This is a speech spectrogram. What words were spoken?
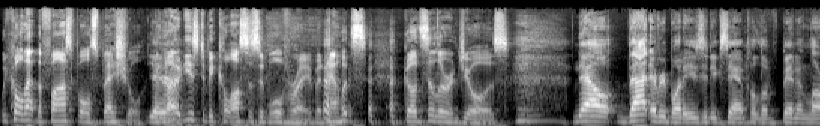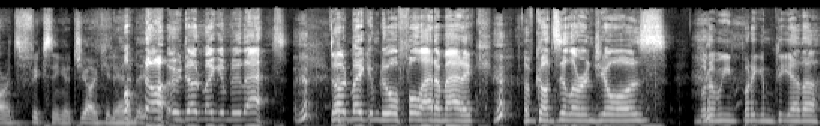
We call that the fastball special. Yeah, you know, yeah. it used to be Colossus and Wolverine, but now it's Godzilla and Jaws. Now, that, everybody, is an example of Ben and Lawrence fixing a joke in Oh editing. no, don't make him do that. Don't make him do a full animatic of Godzilla and Jaws. What I mean, putting them together.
